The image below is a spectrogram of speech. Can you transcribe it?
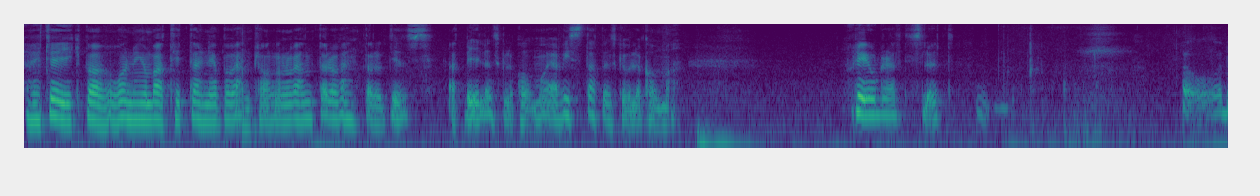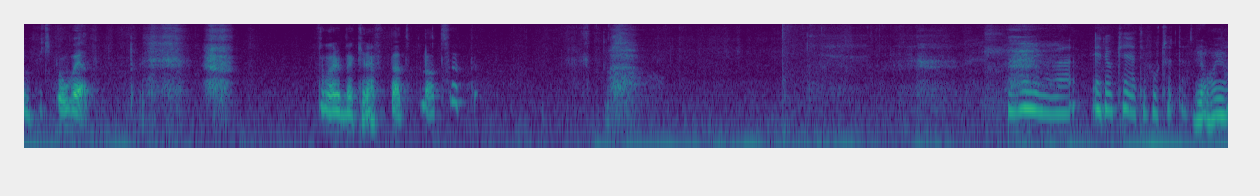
jag vet jag gick på övervåningen och bara tittade ner på vändplanen och väntade och väntade tills att bilen skulle komma. Och jag visste att den skulle komma. Och det gjorde den till slut. Och då förstod jag att då var det bekräftat på något sätt. är det okej okay att jag fortsätter? Ja, ja.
